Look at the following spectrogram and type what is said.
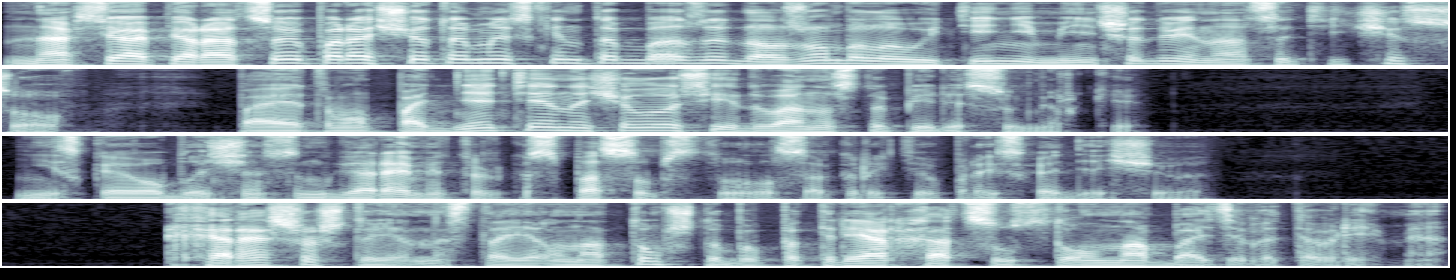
На всю операцию по расчетам Искинта базы должно было уйти не меньше 12 часов, поэтому поднятие началось, едва наступили сумерки. Низкая облачность над горами только способствовала сокрытию происходящего. Хорошо, что я настоял на том, чтобы патриарх отсутствовал на базе в это время.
